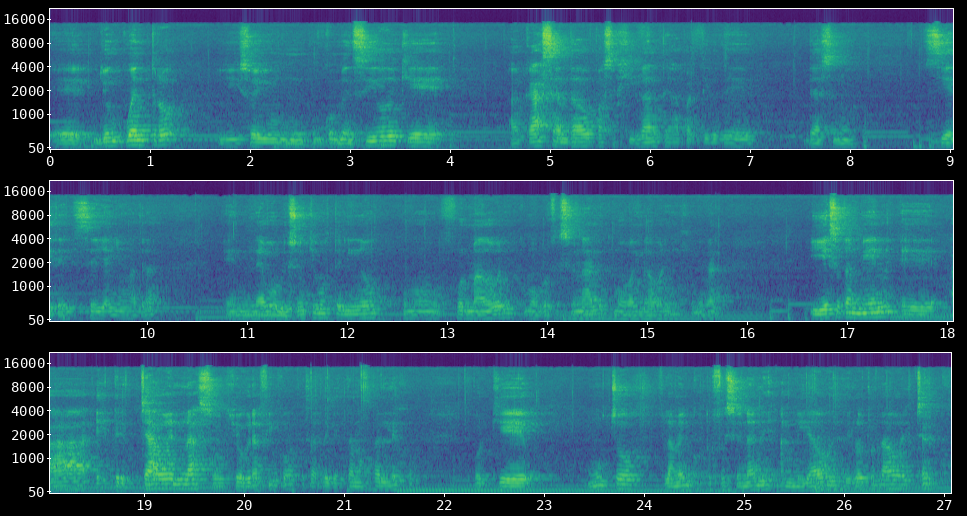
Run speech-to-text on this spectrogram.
Eh, yo encuentro y soy un, convencido de que acá se han dado pasos gigantes a partir de, de hace unos 7, 6 años atrás en la evolución que hemos tenido como formadores, como profesionales, como bailadores en general. Y eso también eh, ha estrechado el lazo geográfico, a pesar de que estamos tan lejos, porque muchos flamencos profesionales han mirado desde el otro lado del charco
